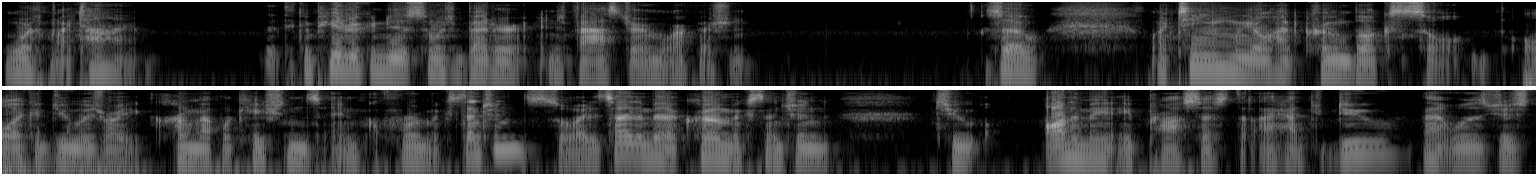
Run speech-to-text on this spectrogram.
worth my time. The computer can do so much better and faster and more efficient. So, my team, we all had Chromebooks, so all I could do was write Chrome applications and Chrome extensions. So, I decided to make a Chrome extension to automate a process that I had to do that was just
